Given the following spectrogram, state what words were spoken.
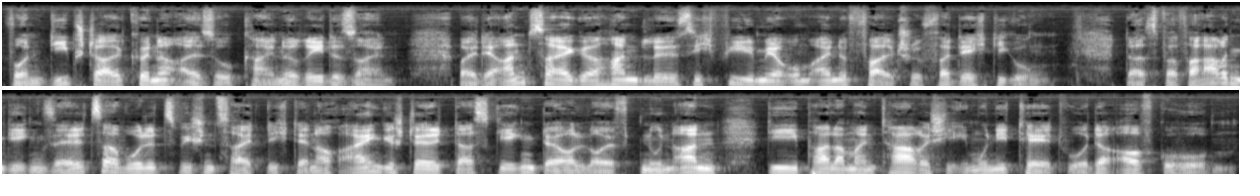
Von Diebstahl könne also keine Rede sein. Bei der Anzeige handle es sich vielmehr um eine falsche Verdächtigung. Das Verfahren gegen Selzer wurde zwischenzeitlich dennoch eingestellt. Das gegen Dörr läuft nun an. Die parlamentarische Immunität wurde aufgehoben.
